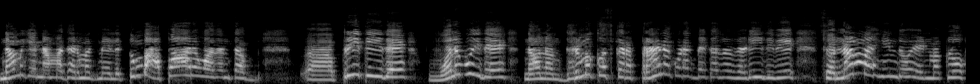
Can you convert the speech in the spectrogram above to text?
ನಮಗೆ ನಮ್ಮ ಧರ್ಮದ ಮೇಲೆ ತುಂಬಾ ಅಪಾರವಾದಂತ ಪ್ರೀತಿ ಇದೆ, ಒಲವು ಇದೆ, ನಾವು ನಮ್ಮ ಧರ್ಮಕ್ಕೋಸ್ಕರ ಪ್ರಾಣ ಕೊಡಕ್ ಬೇಕಾದ್ರೆ ರೆಡಿ ಇದೀವಿ. ಸೊ ನಮ್ಮ ಹಿಂದೂ ಹೆಣ್ಮಕ್ಳು,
